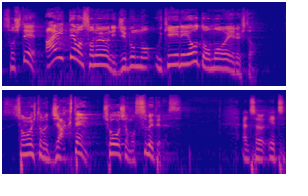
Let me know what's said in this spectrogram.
そして相手もそのように自分も受け入れようと思える人その人の弱点長所も全てです And so it's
